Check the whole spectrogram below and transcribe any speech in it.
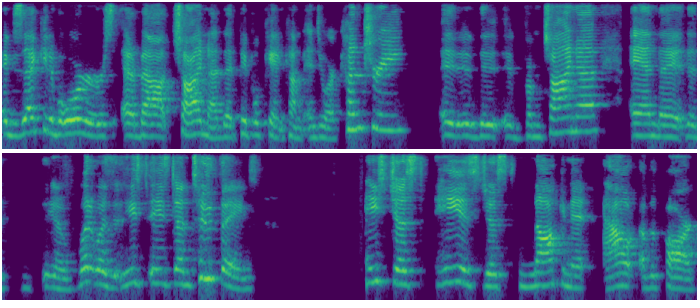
executive orders about China that people can't come into our country it, it, it, from China, and the, the you know what was it? He's he's done two things. He's just he is just knocking it out of the park,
